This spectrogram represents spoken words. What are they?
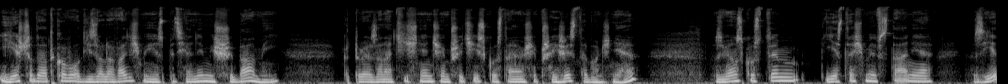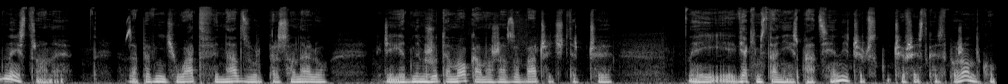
i jeszcze dodatkowo odizolowaliśmy je specjalnymi szybami, które za naciśnięciem przycisku stają się przejrzyste bądź nie. W związku z tym jesteśmy w stanie z jednej strony zapewnić łatwy nadzór personelu, gdzie jednym rzutem oka można zobaczyć, te, czy, w jakim stanie jest pacjent i czy, czy wszystko jest w porządku.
